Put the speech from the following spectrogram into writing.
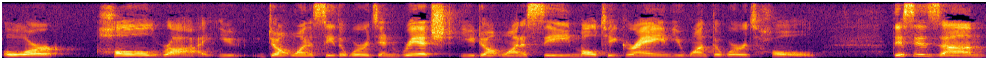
or whole rye. You don't want to see the words enriched. You don't want to see multigrain. You want the words whole. This is um,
